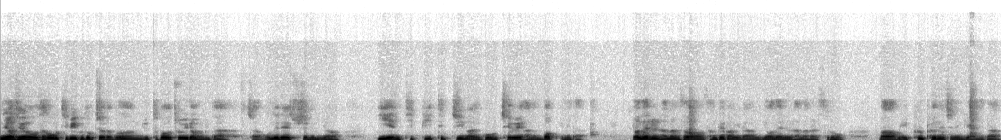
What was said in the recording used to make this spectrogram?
안녕하세요. 사고TV 구독자 여러분, 유튜버 조일영입니다. 자, 오늘의 주제는요, ENTP 특징 말고 제외하는 법입니다. 연애를 하면서 상대방이랑 연애를 하면 할수록 마음이 불편해지는 게 아니라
